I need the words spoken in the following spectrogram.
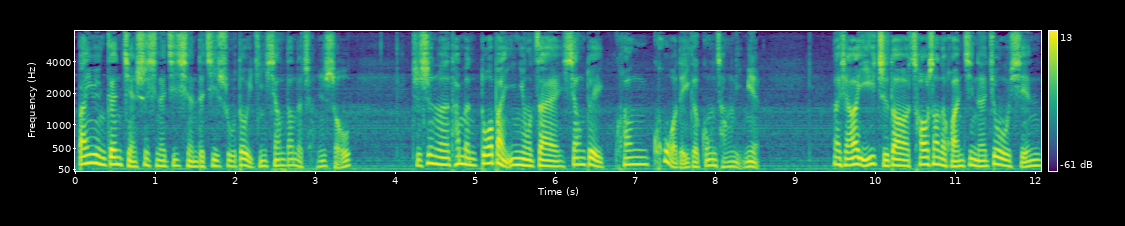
搬运跟检视型的机器人的技术都已经相当的成熟，只是呢，他们多半应用在相对宽阔的一个工厂里面。那想要移植到超商的环境呢，就嫌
